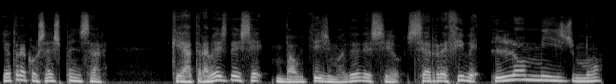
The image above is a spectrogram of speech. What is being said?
Y otra cosa es pensar que a través de ese bautismo de deseo se recibe lo mismo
